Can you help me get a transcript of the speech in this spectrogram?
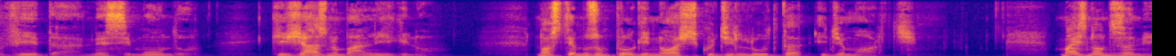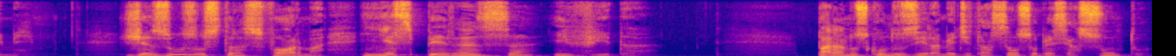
vida, nesse mundo, que jaz no maligno, nós temos um prognóstico de luta e de morte. Mas não desanime. Jesus os transforma em esperança e vida. Para nos conduzir à meditação sobre esse assunto,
